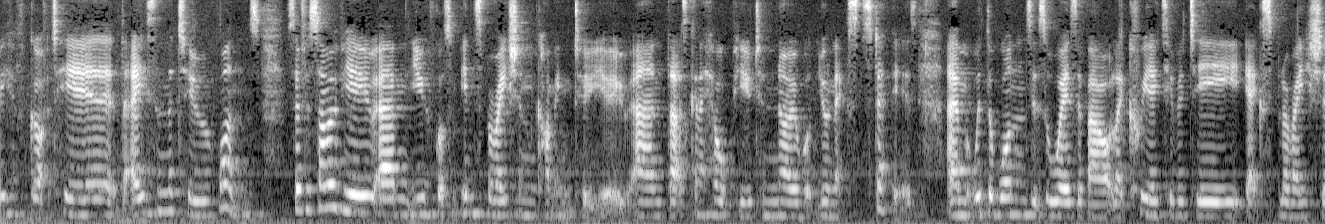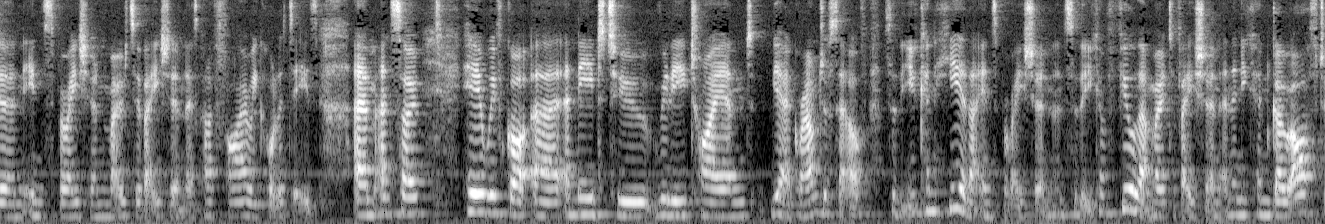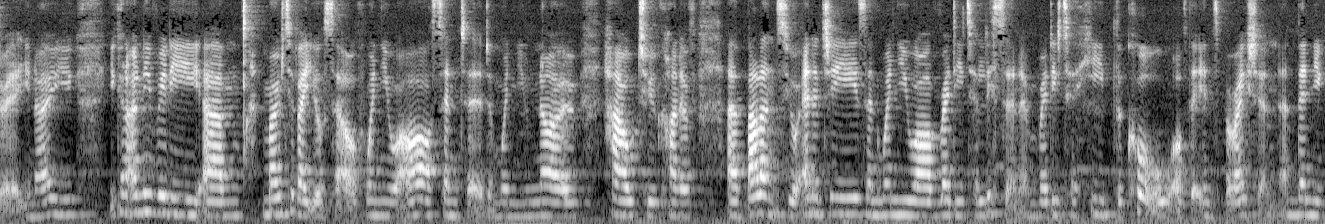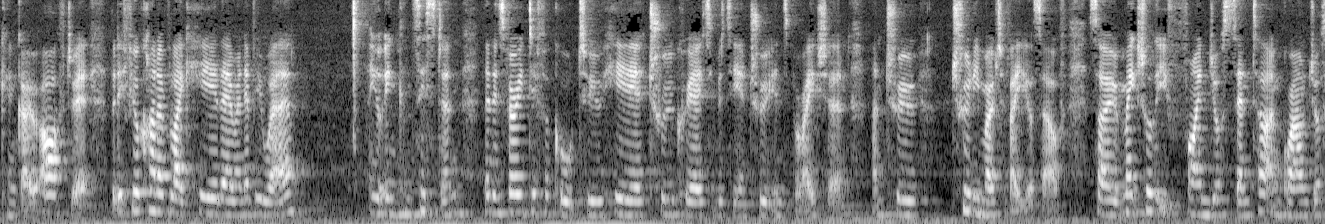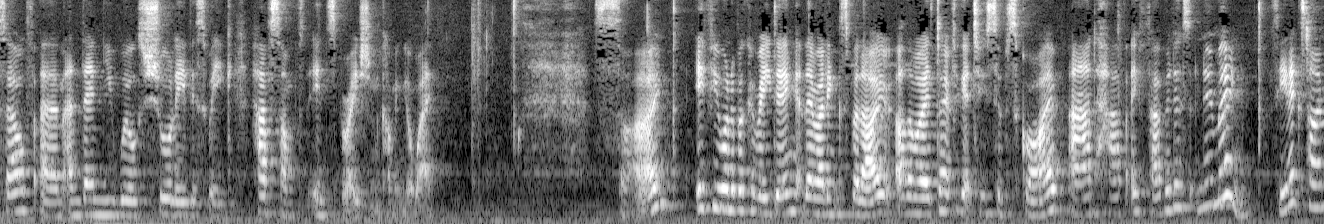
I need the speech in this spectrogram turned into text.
we have got here the Ace and the Two of Wands. So for some of you, um, you've got some inspiration coming to you and that's going to help you to know what your next step is. Um, with the Wands, it's always about like creativity, exploration, inspiration, motivation, those kind of fiery qualities. Um, and so here we've got uh, a need to really try and yeah ground yourself so that you can hear that inspiration and so that you can feel that motivation and then you can go after it you know you you can only really um, motivate yourself when you are centered and when you know how to kind of uh, balance your energies and when you are ready to listen and ready to heed the call of the inspiration and then you can go after it but if you're kind of like here there and everywhere you're inconsistent, then it's very difficult to hear true creativity and true inspiration and true truly motivate yourself. So make sure that you find your center and ground yourself um, and then you will surely this week have some inspiration coming your way. If you want to book a reading, there are links below. Otherwise, don't forget to subscribe and have a fabulous new moon. See you next time.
